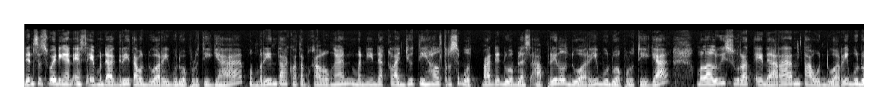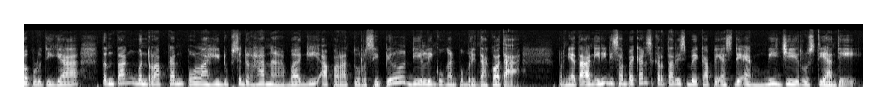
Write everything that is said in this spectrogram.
dan sesuai dengan SE Mendagri tahun 2023, pemerintah Kota Pekalongan menindaklanjuti hal tersebut pada 12 April 2023 melalui surat edaran tahun 2023 tentang menerapkan pola hidup sederhana bagi aparatur sipil di lingkungan pemerintah kota. Pernyataan ini disampaikan Sekretaris BKPSDM Miji Rustianti.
